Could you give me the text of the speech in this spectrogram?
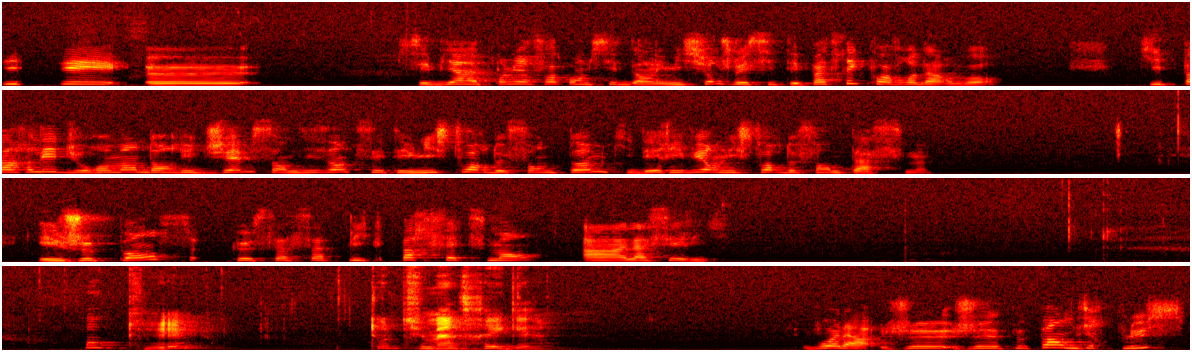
citer, euh, c'est bien la première fois qu'on le cite dans l'émission, je vais citer Patrick Poivre d'Arvor, qui parlait du roman d'Henry James en disant que c'était une histoire de fantôme qui dérivait en histoire de fantasme. Et je pense que ça s'applique parfaitement à la série. Ok. Tout, tu m'intrigues. Voilà, je ne peux pas en dire plus,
